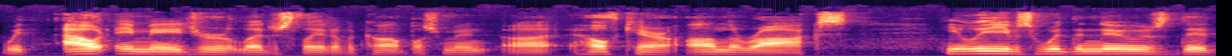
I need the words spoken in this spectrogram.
without a major legislative accomplishment. Uh, healthcare on the rocks. He leaves with the news that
